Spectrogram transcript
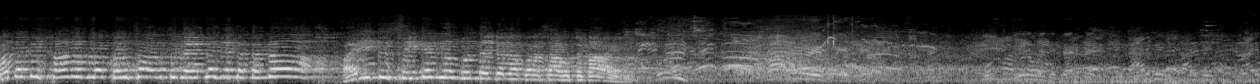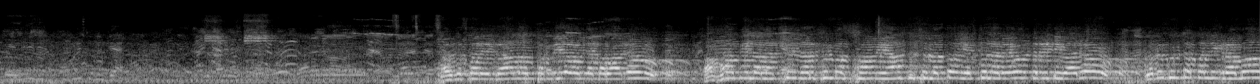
మొదటి స్థానంలో కొనసాగుతున్న ఎడ్ల జత కన్నా ఐదు సెకండ్ల ముందంజలో కొనసాగుతున్నాయి. తదుపరి గాలో తొమ్మిదవ జత వారు అహోబిల లక్ష్మీ నరసింహస్వామి ఆశీస్సులతో ఎత్తుల రేవంత్ రెడ్డి గారు కొనుగుంటపల్లి గ్రామం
